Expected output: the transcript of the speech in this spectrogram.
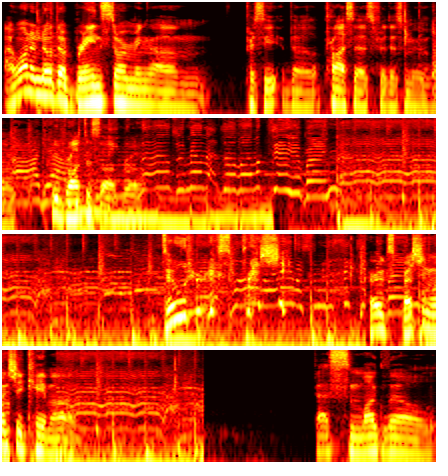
I want to know the brainstorming um proce- the process for this move. Like, who brought this up, bro? Dude, her expression. Her expression when she came up. That smug little.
